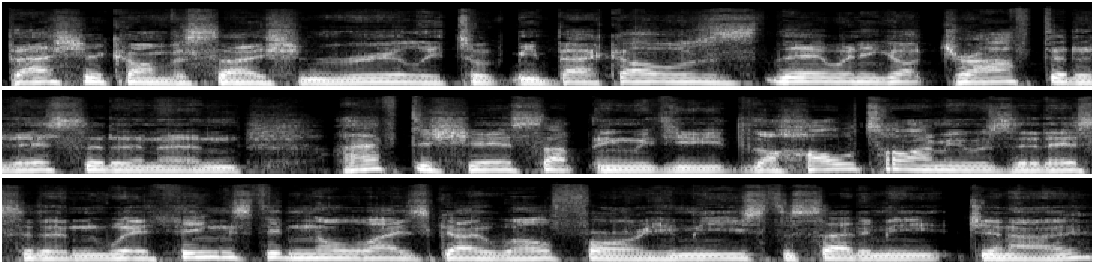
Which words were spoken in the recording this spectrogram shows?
Basher conversation really took me back. I was there when he got drafted at Essendon, and I have to share something with you. The whole time he was at Essendon, where things didn't always go well for him, he used to say to me, "Do you know,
